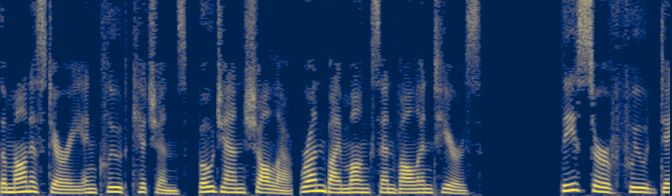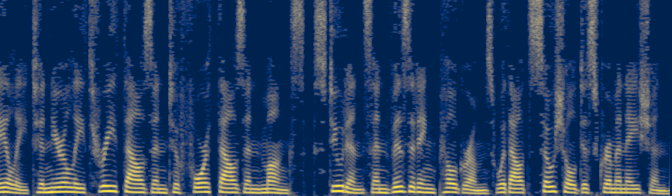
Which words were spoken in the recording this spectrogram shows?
The monastery include kitchens, Bojan Shala, run by monks and volunteers. These serve food daily to nearly 3,000 to 4,000 monks, students and visiting pilgrims without social discrimination.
